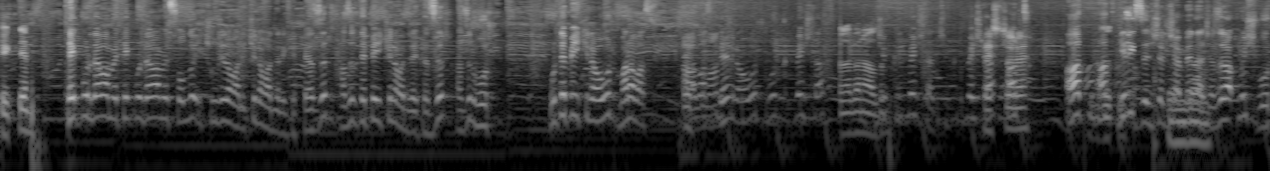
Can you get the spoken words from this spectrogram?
Çektim. Tek vur devam et tek vur devam et solda ikinci numara iki numara direkt yapıyor. hazır. Hazır tepe iki numara direkt hazır. Hazır vur. Vur tepe iki numara vur. Mana bas. Mana bas iki numara vur. Vur 45 lan. Sonra ben aldım. Çık 45 lan. Çık 45 lan. At. At at. Geri gitsin dışarı çemberi aç. Hazır 60 vur.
